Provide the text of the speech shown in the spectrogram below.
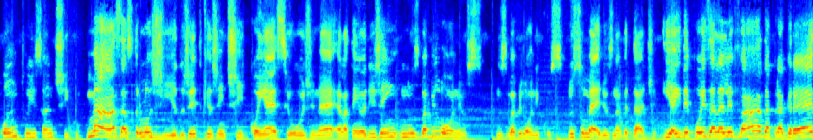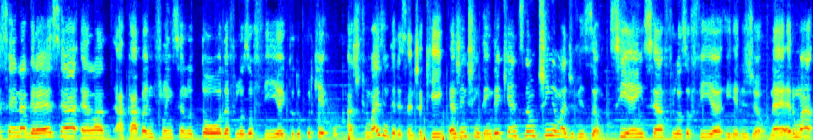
quanto isso é antigo. Mas a astrologia, do jeito que a gente gente conhece hoje, né, ela tem origem nos babilônios nos babilônicos, nos sumérios, na verdade. E aí depois ela é levada para a Grécia e na Grécia ela acaba influenciando toda a filosofia e tudo, porque acho que o mais interessante aqui é a gente entender que antes não tinha uma divisão ciência, filosofia e religião, né? Era uma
